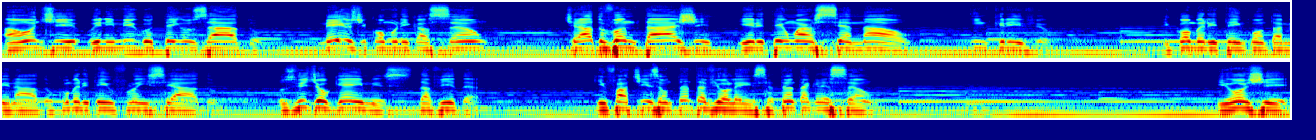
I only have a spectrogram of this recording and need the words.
aonde o inimigo tem usado meios de comunicação, tirado vantagem e ele tem um arsenal incrível. E como ele tem contaminado, como ele tem influenciado os videogames da vida, que enfatizam tanta violência, tanta agressão. E hoje,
